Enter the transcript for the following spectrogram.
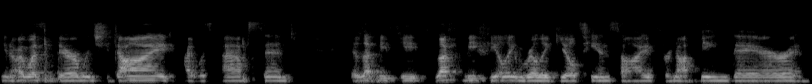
you know I wasn't there when she died. I was absent it let me feel left me feeling really guilty inside for not being there and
